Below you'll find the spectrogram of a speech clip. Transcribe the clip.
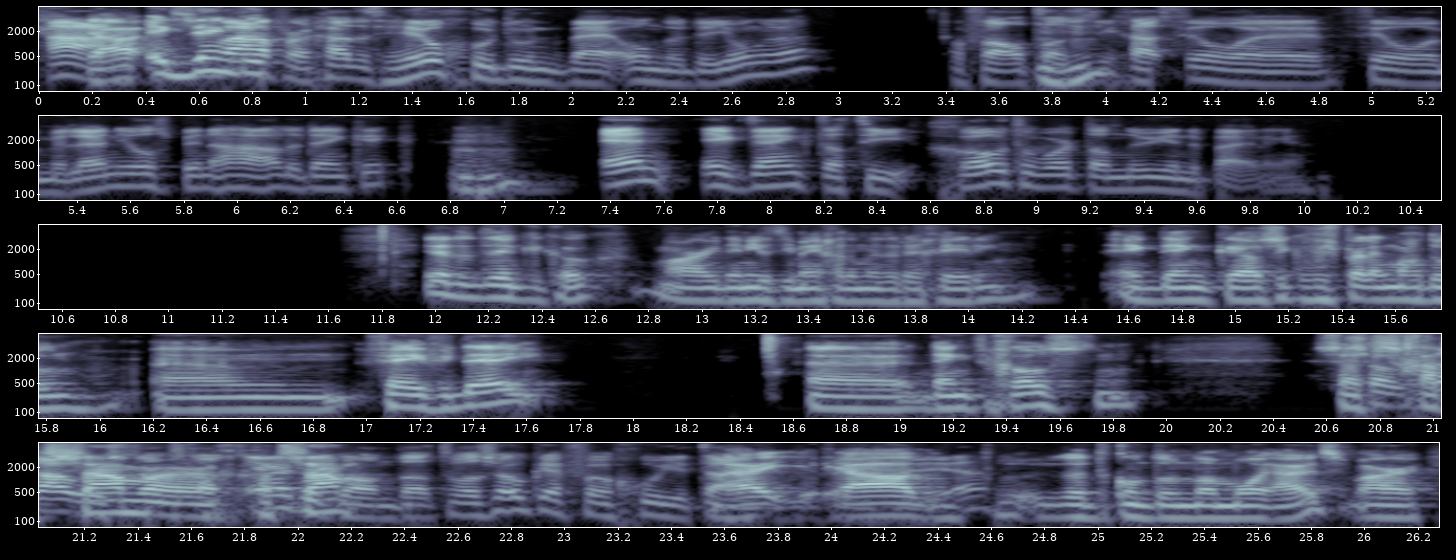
Ah, Ja, ik Jesse denk dat- Klaver gaat het heel goed doen bij onder de jongeren. Of althans, Mhm. die gaat veel, eh, veel millennials binnenhalen, denk ik. Mhm. En ik denk dat hij groter wordt dan nu in de peilingen. Ja, dat denk ik ook. Maar ik denk niet dat hij mee gaat doen met de regering. Ik denk, eh, als ik een voorspelling mag doen, ehm, VVD, eh denk de grootste. Zat, Zo, gaat samen. dat Gaat Erdogan, samen dat was ook even een goede tijd. ja, dat komt hem dan mooi uit. Maar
